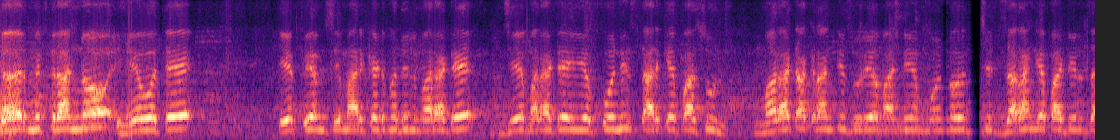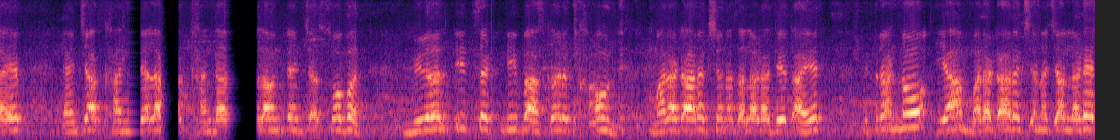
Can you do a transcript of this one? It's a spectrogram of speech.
तर मित्रांनो हे होते एपीएमसी मार्केटमधील मराठे जे मराठे एकोणीस तारखेपासून मराठा क्रांती सूर्य माननीय मनोजी जरांगे पाटील साहेब त्यांच्या खांद्याला खांदा लावून त्यांच्यासोबत मिळल ती चटणी भाकर खाऊन मराठा आरक्षणाचा लढा देत आहेत. मित्रांनो या मराठा आरक्षणाच्या लढ्यात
